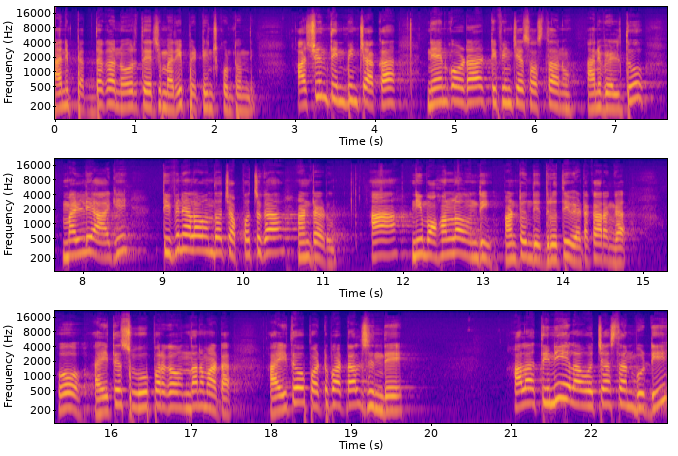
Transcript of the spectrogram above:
అని పెద్దగా నోరు తెరిచి మరీ పెట్టించుకుంటుంది. అశ్విన్ తినిపించాక నేను కూడా టిఫిన్ చేసి వస్తాను అని వెళ్తూ మళ్ళీ ఆగి టిఫిన్ ఎలా ఉందో చెప్పొచ్చుగా అంటాడు. "ఆ, నీ మొహంలో ఉంది అంటుంది ధృతి వెటకారంగా. ఓ అయితే సూపర్గా ఉందన్నమాట. అయితే ఓ పట్టు పట్టాల్సిందే. అలా తిని ఇలా వచ్చేస్తాను బుడ్డి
